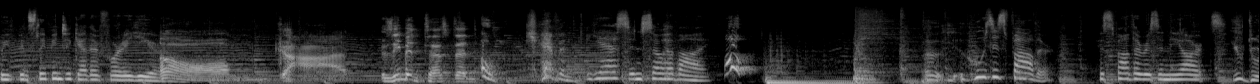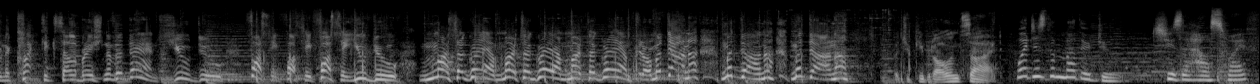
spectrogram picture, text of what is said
We've been sleeping together for a year. Oh, God. Has he been tested? Oh, Kevin. Yes, and so have I. Uh, who's his father? His father is in the arts. You do an eclectic celebration of the dance. You do fussy, fussy, fussy. You do Martha Graham, Martha Graham, Martha Graham. Or Madonna, Madonna, Madonna. But you keep it all inside. What does the mother do? She's a housewife.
